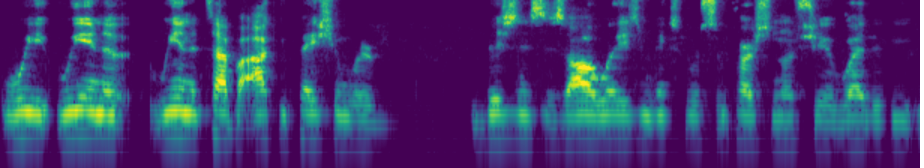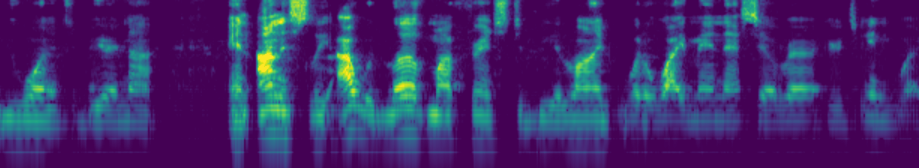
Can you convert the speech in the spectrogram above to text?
we we in a we in a type of occupation where business is always mixed with some personal shit, whether you, you want it to be or not. And honestly, I would love my friends to be aligned with a white man that sell records anyway.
